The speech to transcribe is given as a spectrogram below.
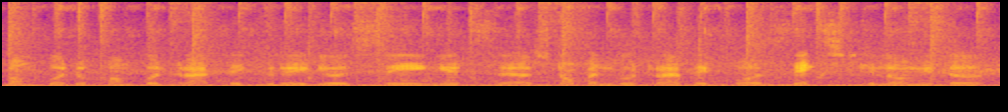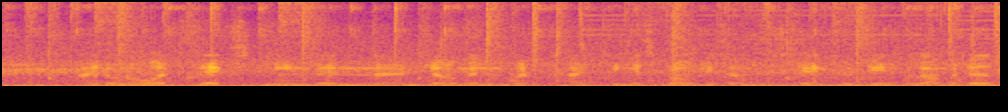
bumper to bumper traffic. The radio is saying it's uh, stop and go traffic for Sechs kilometer. I don't know what Sechs means in uh, German, but I think it's probably some 10 15 kilometers.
